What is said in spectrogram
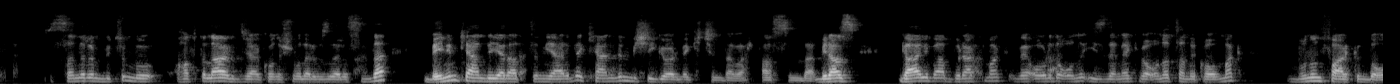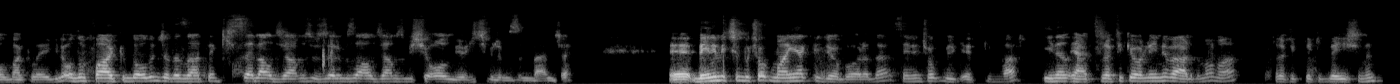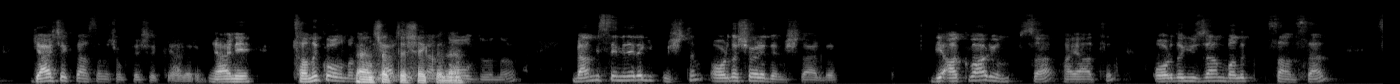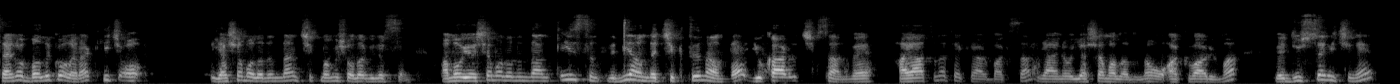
sanırım bütün bu haftalarca konuşmalarımız arasında benim kendi yarattığım yerde kendim bir şey görmek için de var aslında. Biraz galiba bırakmak ve orada onu izlemek ve ona tanık olmak bunun farkında olmakla ilgili. Onun farkında olunca da zaten kişisel alacağımız, üzerimize alacağımız bir şey olmuyor hiçbirimizin bence. Ee, benim için bu çok manyak video bu arada. Senin çok büyük etkin var. İnan, yani trafik örneğini verdim ama trafikteki değişimin gerçekten sana çok teşekkür ederim. Yani tanık olmanın ben çok teşekkür ederim. olduğunu. Ben bir seminere gitmiştim. Orada şöyle demişlerdi. Bir akvaryumsa hayatın, orada yüzen balıksan sen, sen o balık olarak hiç o yaşam alanından çıkmamış olabilirsin. Ama o yaşam alanından instantly bir anda çıktığın anda yukarıda çıksan ve hayatına tekrar baksan yani o yaşam alanına, o akvaryuma ve düşsen içine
